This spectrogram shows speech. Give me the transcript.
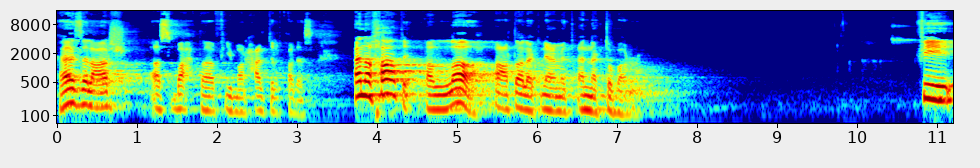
هذا العرش أصبحت في مرحلة القدس. أنا خاطئ الله أعطى لك نعمة أنك تبرر. في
